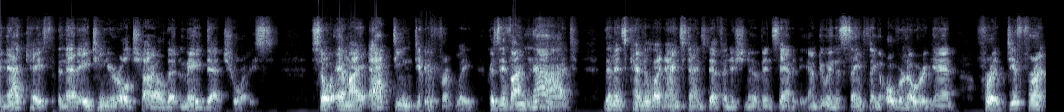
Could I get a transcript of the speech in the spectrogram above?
in that case than that 18 year old child that made that choice. So am I acting differently? Because if I'm not, then it's kind of like Einstein's definition of insanity. I'm doing the same thing over and over again for a different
